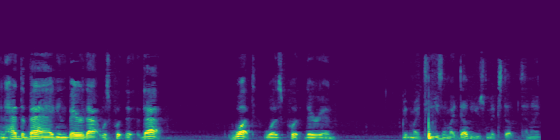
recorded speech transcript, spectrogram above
and had the bag and bare that was put th- that what was put therein. Getting my T's and my W's mixed up tonight.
